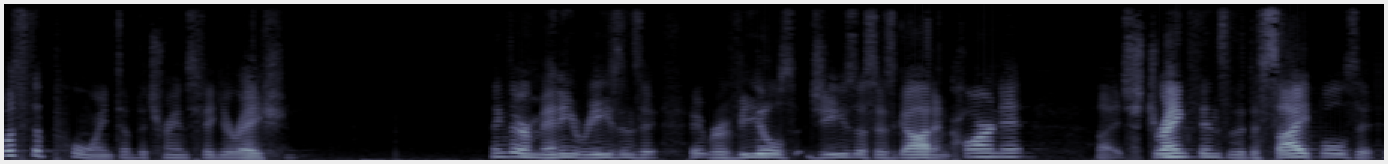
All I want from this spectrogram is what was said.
What's the point of the transfiguration? I think there are many reasons. It, it reveals Jesus as God incarnate. Uh, it strengthens the disciples. It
